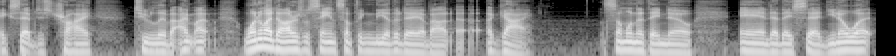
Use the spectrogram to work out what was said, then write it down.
except just try to live. I, my, one of my daughters was saying something the other day about a, a guy, someone that they know, and they said, you know what?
